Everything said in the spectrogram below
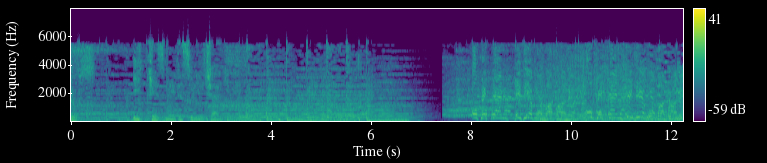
Juice. İlk kez meyve suyu içer gibi. Opet'ten hediye bombardımanı. Opet'ten hediye bombardımanı.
